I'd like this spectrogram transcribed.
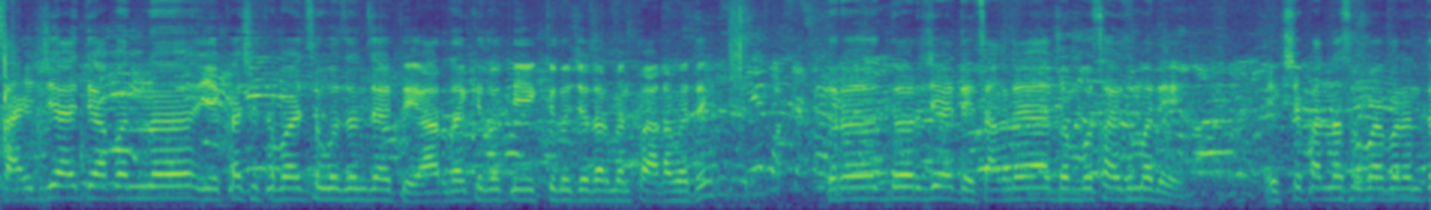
साईज जे आहे ते आपण एका सीताफळाचं वजन जे आहे ते अर्धा किलो ते एक किलोच्या दरम्यान पाहायला मिळते. तर दर जे आहे ते चांगल्या जम्बो साईजमध्ये एकशे पन्नास रुपयापर्यंत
